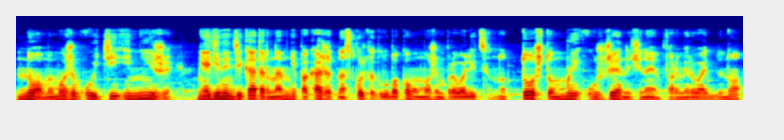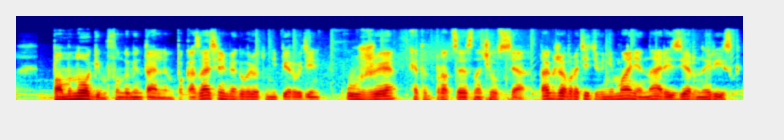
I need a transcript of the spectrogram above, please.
но мы можем уйти и ниже. Ни один индикатор нам не покажет, насколько глубоко мы можем провалиться, но то, что мы уже начинаем формировать дно, по многим фундаментальным показателям, я говорю это не первый день, уже этот процесс начался. Также обратите внимание на резервный риск,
